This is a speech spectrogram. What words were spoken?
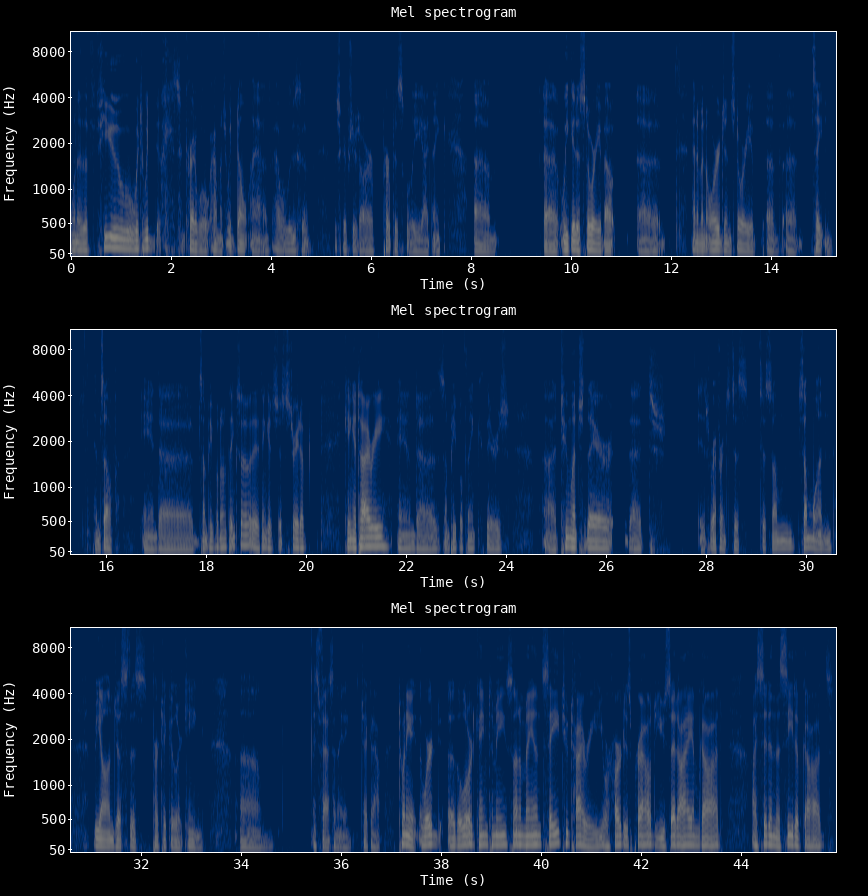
one of the few, which we, it's incredible how much we don't have, how elusive the scriptures are purposefully, I think. Um, uh, we get a story about uh, kind of an origin story of, of uh, Satan himself and uh, some people don't think so. They think it's just straight up King of Tyre, and uh, some people think there's uh, too much there that is reference to to some someone beyond just this particular king. Um, it's fascinating. Check it out. 28. The word uh, the Lord came to me, Son of man, say to Tyre, Your heart is proud. You said, I am God. I sit in the seat of gods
